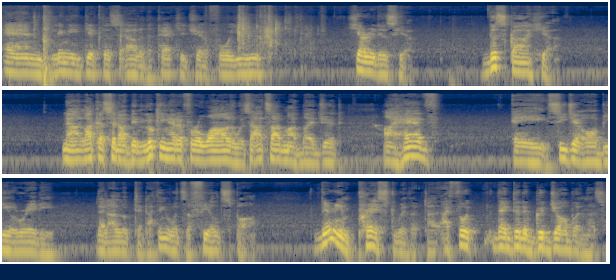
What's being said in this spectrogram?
And let me get this out of the package here for you. Here it is here. This guy here. Now, like I said, I've been looking at it for a while. It was outside my budget. I have a CJRB already that I looked at. I think it was the Feldspar. Very impressed with it. I thought they did a good job on this.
